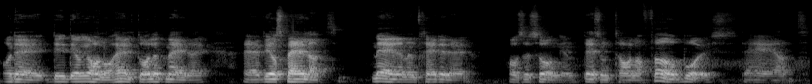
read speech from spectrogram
Och det, det, det, jag håller helt och hållet med dig. Eh, vi har spelat mer än en tredjedel av säsongen. Det som talar för boys det är att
